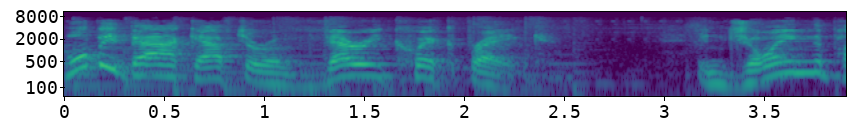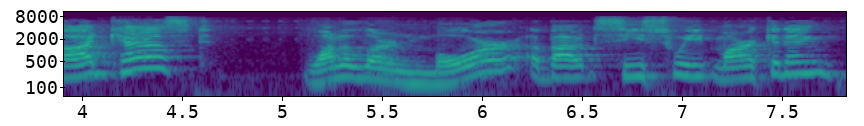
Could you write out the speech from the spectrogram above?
We'll be back after a very quick break. Enjoying the podcast? Want to learn more about C suite marketing?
